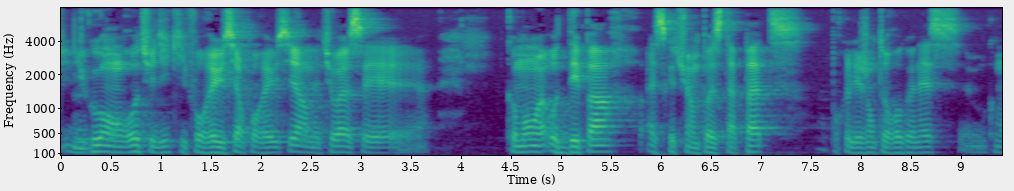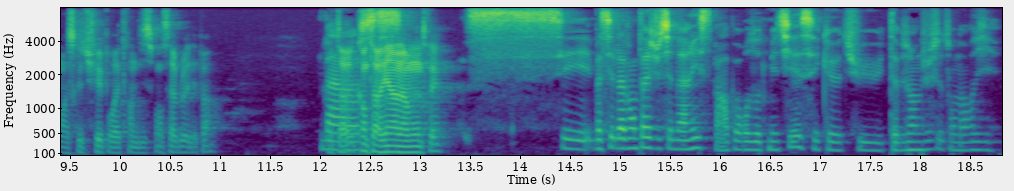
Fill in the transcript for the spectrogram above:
du coup, en gros, tu dis qu'il faut réussir pour réussir, mais tu vois, c'est Comment, au départ, est-ce que tu imposes ta patte pour que les gens te reconnaissent? Comment est-ce que tu fais pour être indispensable au départ? Quand bah, t'as rien à montrer? C'est bah, c'est l'avantage du scénariste par rapport aux autres métiers, c'est que tu as besoin juste de ton ordi.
